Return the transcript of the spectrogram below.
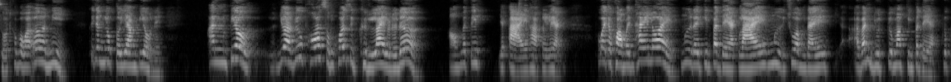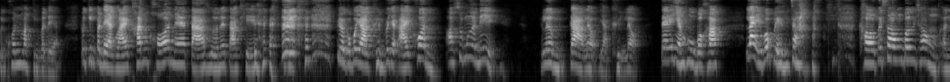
สดเขาบอกว่าเออนี่ คือจังยกตัวอย่างเปรี้ยวเนี่ยอันเปรี้ยวยอดวิวพอสมควรสิบขึ้นไล่แล้วเด้อเอามาติอยากอายค่ะครั้งแรกเพราะว่าจ้าของเป็นไทรอย มือใดกินปลาแดกหลาย มือช่วงใดอะวันหยุดเปี้ยวมากินปลาแดกเปรี้ยวเป็นคนมากินปลาแดก ไปกินปลาแดกหลายคันคอแน่ตาเสือในตาเคเปรี้ยวก็บ่อยากขึ้นไปอยากอายคนเอาซุมื้อนี้เริ่มกล้าแล้วอยากขึ้นแล้ว แต่อหยังฮู้บ่คะไล่บ่าเป็นจ้ะเขาไปส่องเบิ่งช่องอัน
